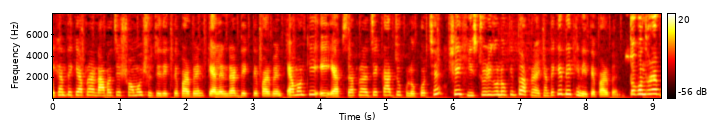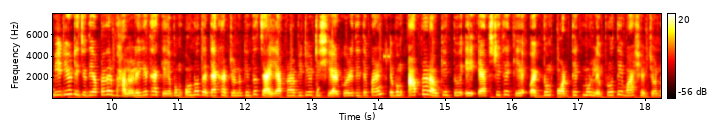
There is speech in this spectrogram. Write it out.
এখান থেকে আপনারা নামাজের সময়সূচি দেখতে পারবেন ক্যালেন্ডার দেখতে পারবেন, এমনকি এই অ্যাপসে আপনারা যে কার্যগুলো করছেন, সেই হিস্টোরিগুলো কিন্তু আপনারা এখান থেকে দেখে নিতে পারবেন। তো বন্ধুরা, ভিডিওটি যদি আপনাদের ভালো লেগে থাকে এবং অন্যদের দেখার জন্য কিন্তু চাইলে আপনারা ভিডিওটি শেয়ার করে দিতে পারেন এবং আপনারাও কিন্তু এই অ্যাপসটি থেকে একদম অর্ধেক মূল্যে প্রতি মাসের জন্য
